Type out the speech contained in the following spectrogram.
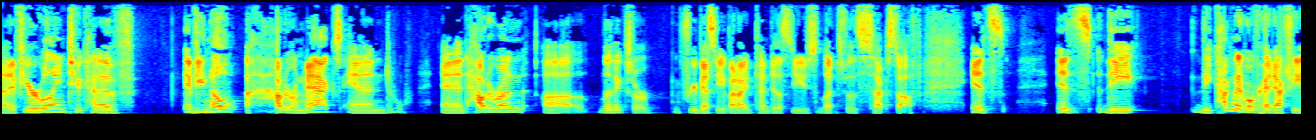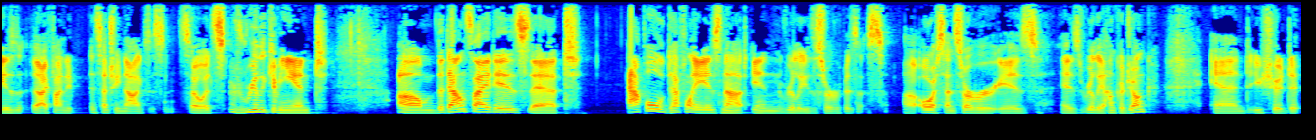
uh, if you're willing to kind of, if you know how to run Macs and and how to run uh, Linux or FreeBSD, but I tend to just use Linux for this type of stuff. It's it's the the cognitive overhead actually is I find it essentially non-existent. So it's really convenient. Um, the downside is that Apple definitely is not in really the server business. Uh, OS X server is is really a hunk of junk, and you should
